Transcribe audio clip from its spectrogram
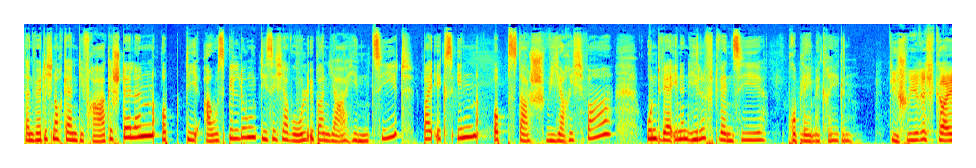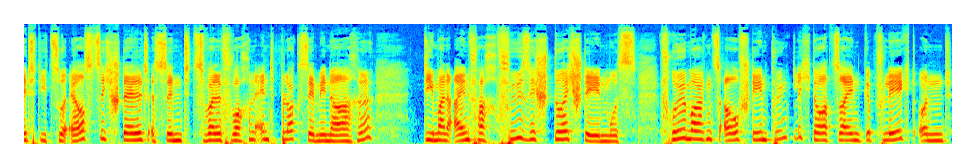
Dann würde ich noch gerne die Frage stellen, ob die Ausbildung, die sich ja wohl über ein Jahr hinzieht bei XIN, ob es da schwierig war und wer ihnen hilft, wenn sie Probleme kriegen. Die Schwierigkeit, die zuerst sich stellt, es sind zwölf Wochenend-Blockseminare, die man einfach physisch durchstehen muss. Frühmorgens aufstehen, pünktlich dort sein, gepflegt und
